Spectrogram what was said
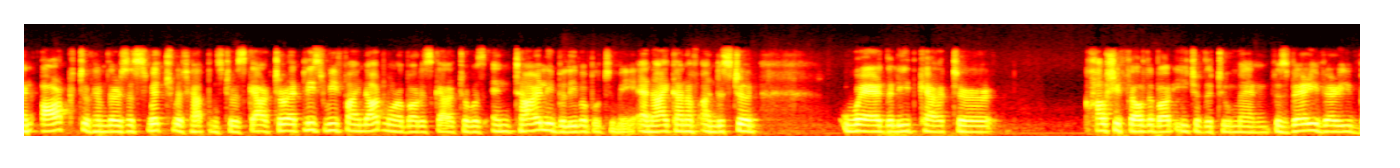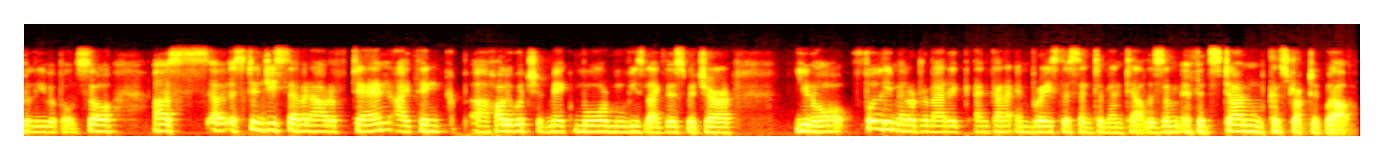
an arc to him. There's a switch which happens to his character. At least we find out more about his character. Was entirely believable to me, and I kind of understood where the lead character how she felt about each of the two men was very very believable so uh, a stingy 7 out of 10 i think uh, hollywood should make more movies like this which are you know fully melodramatic and kind of embrace the sentimentalism if it's done constructed well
